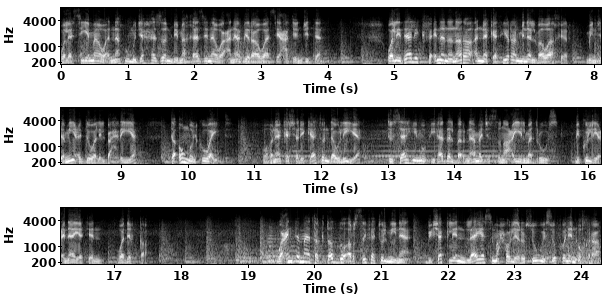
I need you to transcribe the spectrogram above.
ولا سيما وأنه مجهز بمخازن وعنابر واسعة جدا. ولذلك فإننا نرى أن كثيرا من البواخر من جميع الدول البحرية تأم الكويت. وهناك شركات دولية تساهم في هذا البرنامج الصناعي المدروس بكل عناية ودقة. وعندما تكتظ أرصفة الميناء بشكل لا يسمح لرسو سفن أخرى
